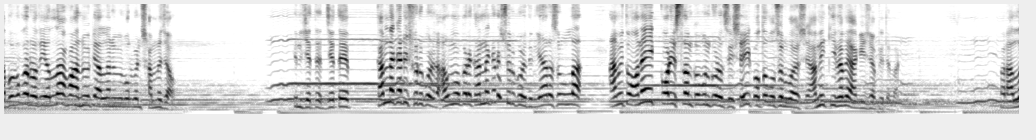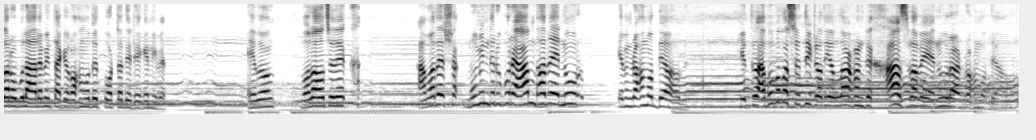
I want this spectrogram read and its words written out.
আবু বকর রদি আল্লাহ আনহুকে আল্লাহ নবী বলবেন, সামনে যাও। তিনি যেতে যেতে কান্নাকাটি শুরু করে। আবু বকর কান্নাকাটি শুরু করে দিন ইয়া রাসূলুল্লাহ, আমি তো অনেক পর ইসলাম কবুল করেছি, সেই কত বছর বয়সে, আমি কীভাবে আগে হিসাব দিতে পারি? আল্লাহ রবুল্লা আলমিন তাকে রহমতের পর্দা দিয়ে ঢেকে নেবেন। এবং বলা হচ্ছে যে আমাদের মুমিনদের উপরে আমভাবে নূর এবং রহমত দেওয়া হবে। কিন্তু আবু বকর সিদ্দিক রদি আল্লাহকে খাসভাবে নূর আর রহমত দেওয়া হবে।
